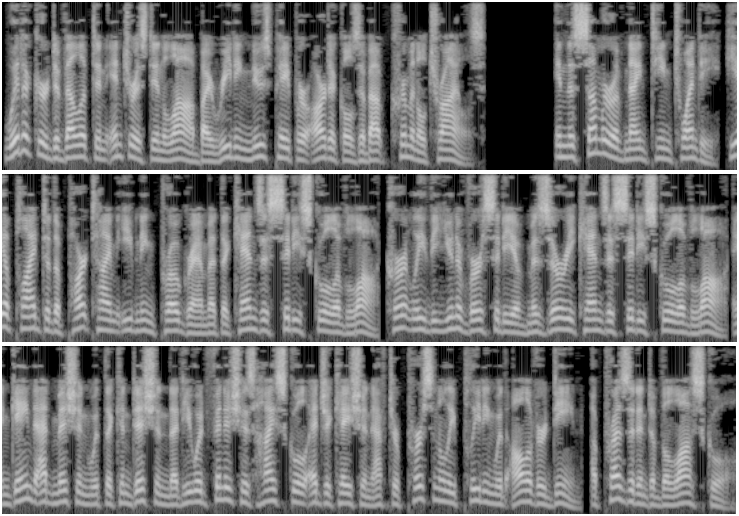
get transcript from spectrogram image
Whittaker developed an interest in law by reading newspaper articles about criminal trials. In the summer of 1920, he applied to the part-time evening program at the Kansas City School of Law currently the University of Missouri-Kansas City School of Law and gained admission with the condition that he would finish his high school education after personally pleading with Oliver Dean, a president of the law school.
